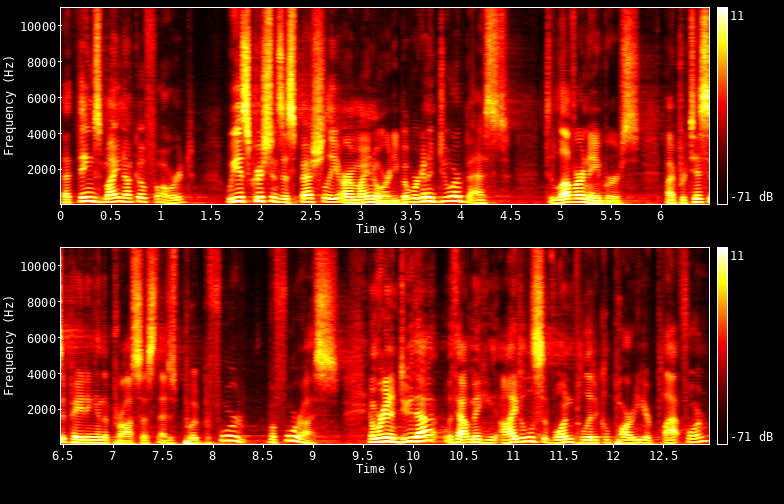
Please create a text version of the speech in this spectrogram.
that things might not go forward. We as Christians, especially, are a minority, but we're going to do our best to love our neighbors by participating in the process that is put before, before us. And we're going to do that without making idols of one political party or platform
